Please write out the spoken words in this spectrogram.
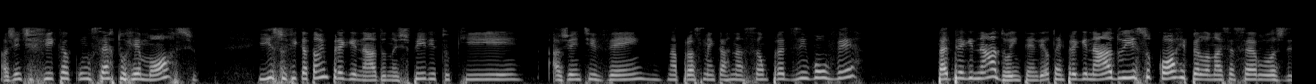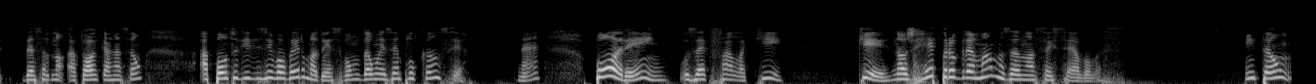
a gente fica com um certo remorso, e isso fica tão impregnado no espírito que a gente vem na próxima encarnação para desenvolver Está impregnado, entendeu? Está impregnado e isso corre pelas nossas células de, dessa atual encarnação a ponto de desenvolver uma doença. Vamos dar um exemplo, o câncer. Né? Porém, o Zé fala aqui que nós reprogramamos as nossas células. Então,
